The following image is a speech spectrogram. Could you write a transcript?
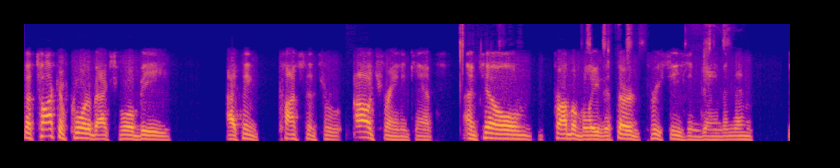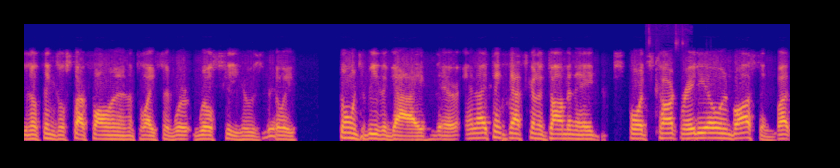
the talk of quarterbacks will be, I think, constant throughout training camp until probably the third preseason game, and then you know things will start falling into place, and we will see who's really going to be the guy there. And I think that's going to dominate sports talk radio in Boston. But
